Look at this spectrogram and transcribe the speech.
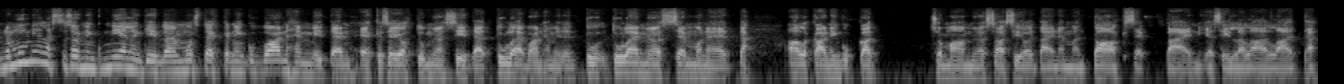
No mun mielestä se on niin kuin mielenkiintoinen, musta ehkä niin kuin vanhemmiten, ehkä se johtuu myös siitä, että tulee vanhemmiten, tulee myös semmoinen, että alkaa niin kuin kat- katsomaan myös asioita enemmän taaksepäin ja sillä lailla, että,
